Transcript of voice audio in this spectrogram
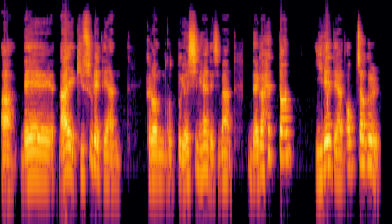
아, 내, 나의 기술에 대한 그런 것도 열심히 해야 되지만 내가 했던 일에 대한 업적을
